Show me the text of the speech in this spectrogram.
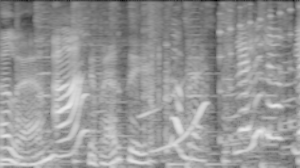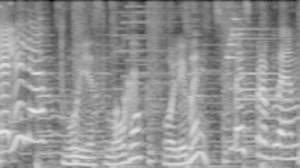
Елен, А? тепер ти. Добре. Ля-ля-ля, ля-ля-ля. Твоє слово олівець. Без проблем.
